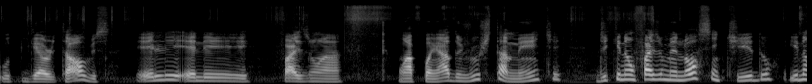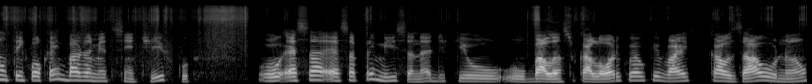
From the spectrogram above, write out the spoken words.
o, o Gary Taubes ele, ele faz uma um apanhado justamente de que não faz o menor sentido e não tem qualquer embasamento científico essa, essa premissa né, de que o, o balanço calórico é o que vai causar ou não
